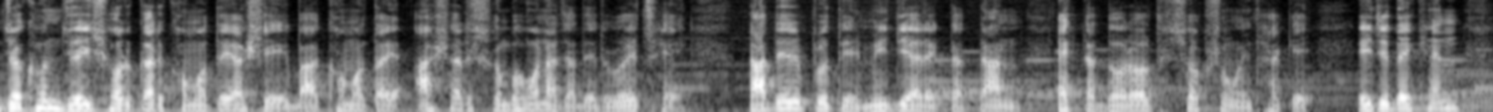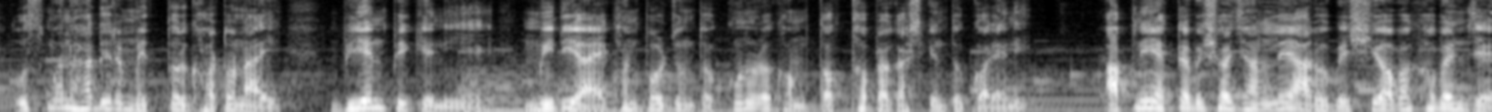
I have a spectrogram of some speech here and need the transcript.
যখন যেই সরকার ক্ষমতায় আসে বা ক্ষমতায় আসার সম্ভাবনা যাদের রয়েছে, তাদের প্রতি মিডিয়ার একটা টান, একটা দরদ সবসময় থাকে। এই যে দেখেন, উসমান হাদির মৃত্যুর ঘটনায় বিএনপিকে নিয়ে মিডিয়া এখন পর্যন্ত কোনো রকম তথ্য প্রকাশ কিন্তু করেনি। আপনি একটা বিষয় জানলে আরও বেশি অবাক হবেন যে,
